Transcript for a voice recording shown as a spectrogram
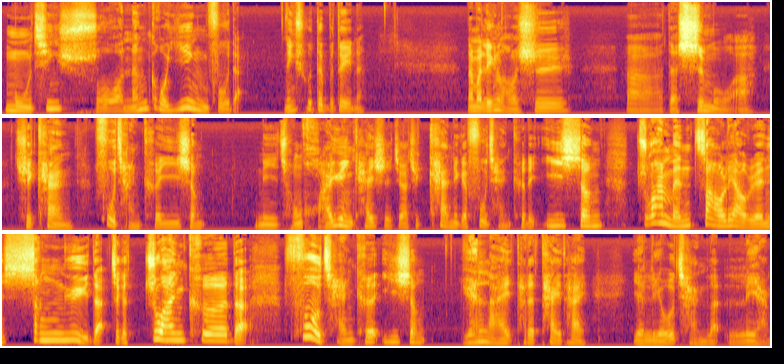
母亲所能够应付的。您说对不对呢？那么林老师啊、的师母啊。去看妇产科医生，你从怀孕开始就要去看那个妇产科的医生，专门照料人生育的这个专科的妇产科医生。原来他的太太也流产了两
